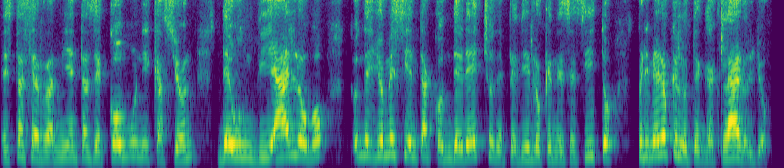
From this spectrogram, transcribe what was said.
estas herramientas de comunicación, de un diálogo, donde yo me sienta con derecho de pedir lo que necesito, primero que lo tenga claro yo,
